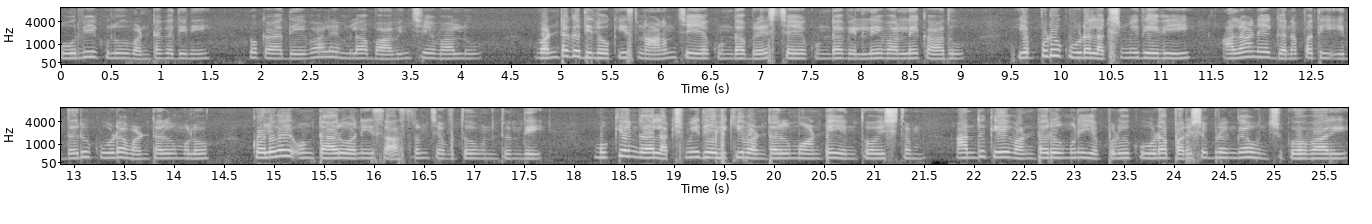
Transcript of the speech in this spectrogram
పూర్వీకులు వంటగదిని ఒక దేవాలయంలా భావించేవాళ్ళు. వంటగదిలోకి స్నానం చేయకుండా బ్రష్ చేయకుండా వెళ్ళే వాళ్ళే కాదు. ఎప్పుడూ కూడా లక్ష్మీదేవి అలానే గణపతి ఇద్దరూ కూడా వంట రూములో కొలువై ఉంటారు అని శాస్త్రం చెబుతూ ఉంటుంది. ముఖ్యంగా లక్ష్మీదేవికి వంట రూము అంటే ఎంతో ఇష్టం. అందుకే వంట రూముని ఎప్పుడూ కూడా పరిశుభ్రంగా ఉంచుకోవాలి.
